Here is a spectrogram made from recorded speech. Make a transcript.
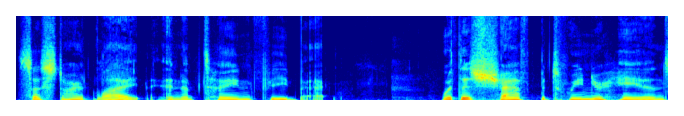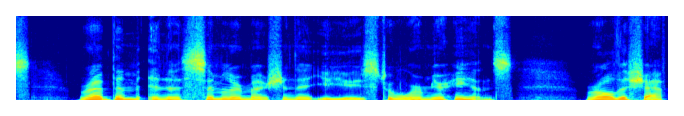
so start light and obtain feedback. With the shaft between your hands, rub them in a similar motion that you use to warm your hands. Roll the shaft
